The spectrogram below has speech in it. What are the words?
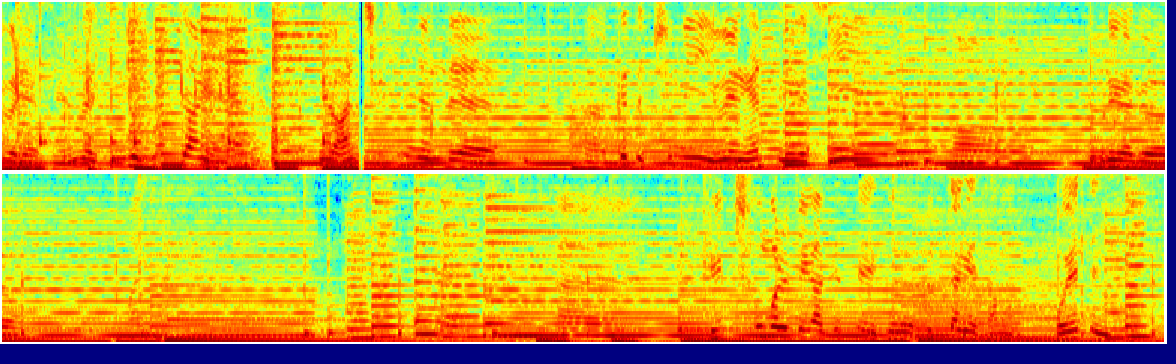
생각을 했어요. 근데 지금 극장에 지금 한 70년대 어, 그때 춤이 유행했던 것이 어, 우리가 그, 어, 그 춤을 제가 그때 그 극장에서 한번 보였던 적이 있어요.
